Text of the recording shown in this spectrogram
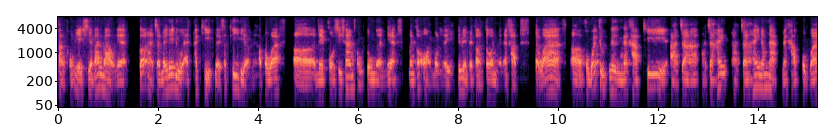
ฝั่งของเอเชียบ้านเราเนี่ย ก็อาจจะไม่ได้ดู attractive เลยสักที่เดียวนะครับ เพราะว่าใน position ของตัวเงินเนี่ยมันก็อ่อนหมดเลยอย่างที่เรียนไปตอนต้นนะครับ แต่ว่าผมว่าจุดหนึ่งนะครับที่อาจจะอาจจะให้อาจจะให้น้ำหนักนะครับ ผมว่า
